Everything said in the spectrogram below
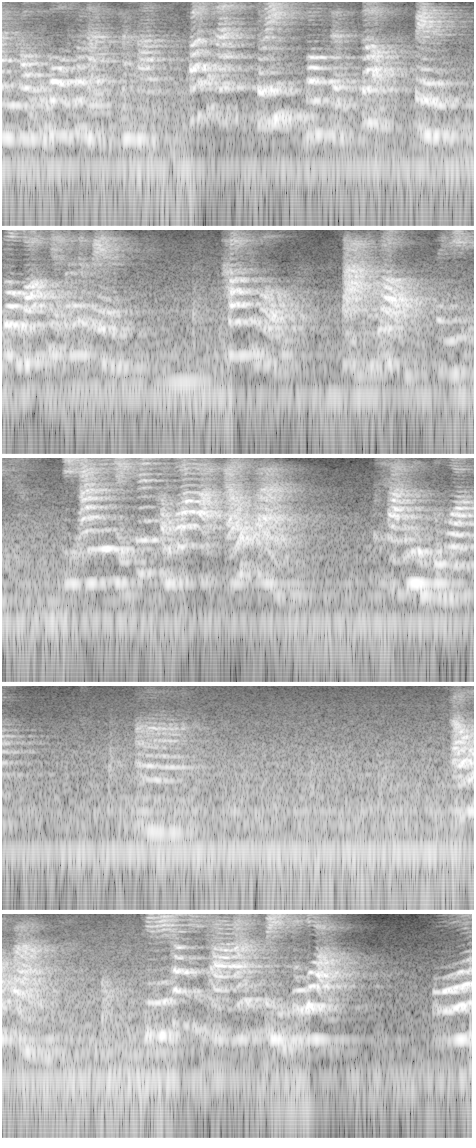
uncountable เท่านั้นนะคะ เพราะฉะนั้น three boxes ก็เป็นตัว box เนี่ยก็จะเป็น countable สามกล่องอย่างนี้ อีกอันหนึงอย่างเช่นคำว่า elephant ช้างหนึ่งตัว elephant ทีนี้ถ้ามีช้างสี่ตัว four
